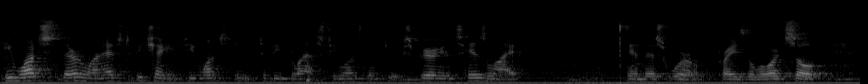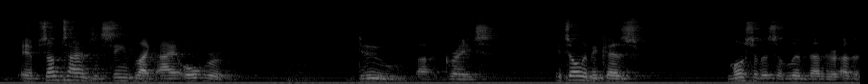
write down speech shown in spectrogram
He wants their lives to be changed. He wants them to be blessed. He wants them to experience His life in this world. Praise the Lord. So, if sometimes it seems like I overdo uh, grace, it's only because most of us have lived under other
